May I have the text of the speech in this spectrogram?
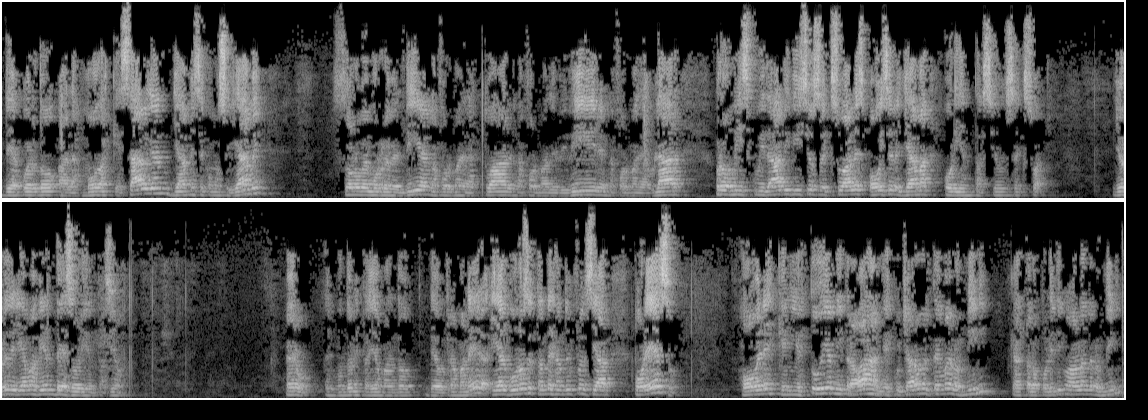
de acuerdo a las modas que salgan, llámese como se llame. Solo vemos rebeldía en la forma de actuar, en la forma de vivir, en la forma de hablar. Promiscuidad y vicios sexuales hoy se les llama orientación sexual. Yo le diría más bien desorientación. Pero el mundo le está llamando de otra manera. Y algunos se están dejando influenciar por eso. Jóvenes que ni estudian ni trabajan. ¿Escucharon el tema de los ninis? Que hasta los políticos hablan de los ninis.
